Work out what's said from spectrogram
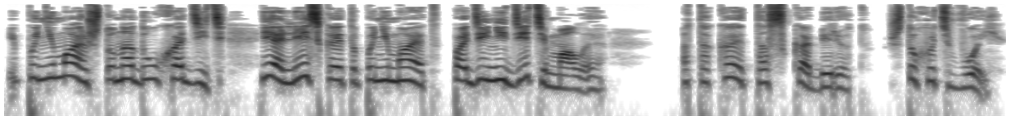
И понимаю, что надо уходить, и Олеська это понимает, поди не дети малые. А такая тоска берет, что хоть вой.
